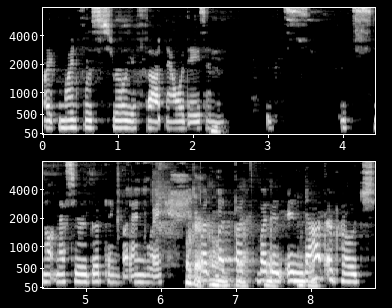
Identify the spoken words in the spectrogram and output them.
like mindfulness is really a fad nowadays, and it's it's not necessarily a good thing. But anyway, Okay. but um, but but but in, in that approach,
